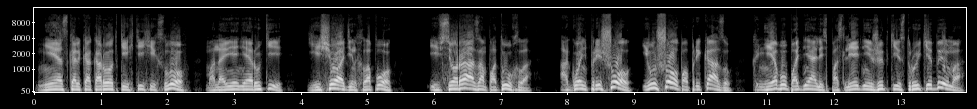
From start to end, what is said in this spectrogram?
Несколько коротких тихих слов, мановение руки, еще один хлопок, и все разом потухло. Огонь пришел и ушел по приказу. К небу поднялись последние жидкие струйки дыма.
